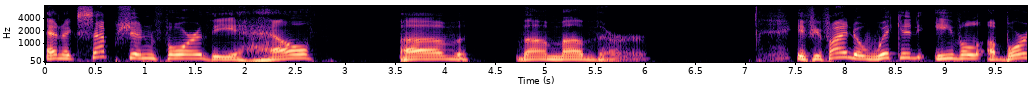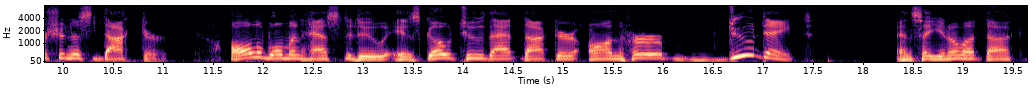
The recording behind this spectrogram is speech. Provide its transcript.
an exception for the health of the mother. If you find a wicked, evil abortionist doctor All a woman has to do is go to that doctor on her due date and say, you know what, doc?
